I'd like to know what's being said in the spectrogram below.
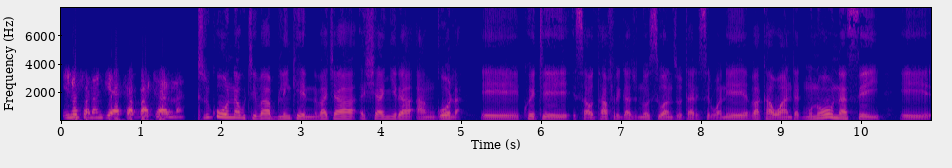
inofanira kunge yakabatana. Tiri kuona kuti vablinken vachashanyira angola e, kwete south africa zvinosiwanzotarisirwa nevakawanda. Munoona sei e,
